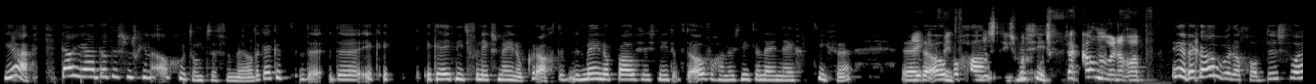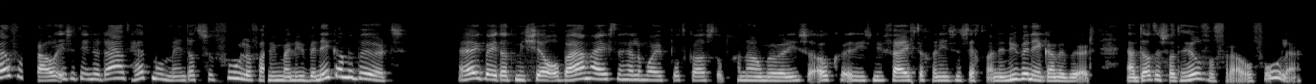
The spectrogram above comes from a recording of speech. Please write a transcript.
Ja, nou ja, dat is misschien ook goed om te vermelden. Kijk, het, de, de, ik, ik, ik heet niet voor niks menokracht. De, de menopauze is niet, of de overgang is niet alleen negatief, hè. Eh, Nee, de overgang, precies. goed, daar komen we nog op. Ja, daar komen we nog op. Dus voor heel veel vrouwen is het inderdaad het moment dat ze voelen van, maar nu ben ik aan de beurt. Hè, ik weet dat Michelle Obama heeft een hele mooie podcast opgenomen, waarin ze ook, die is nu 50, waarin ze zegt van, en nu ben ik aan de beurt. Nou, dat is wat heel veel vrouwen voelen.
